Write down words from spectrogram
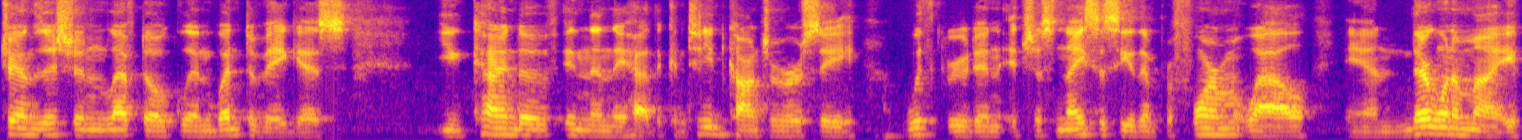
transition left Oakland, went to Vegas. You kind of and then they had the continued controversy with Gruden. It's just nice to see them perform well, and they're one of my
